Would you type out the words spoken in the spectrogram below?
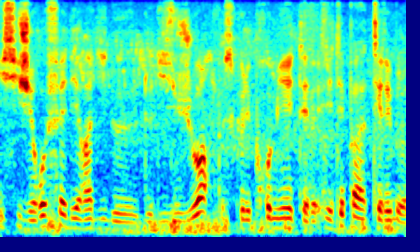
Ici j'ai refait des radis de, 18 jours parce que les premiers étaient, pas terribles.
